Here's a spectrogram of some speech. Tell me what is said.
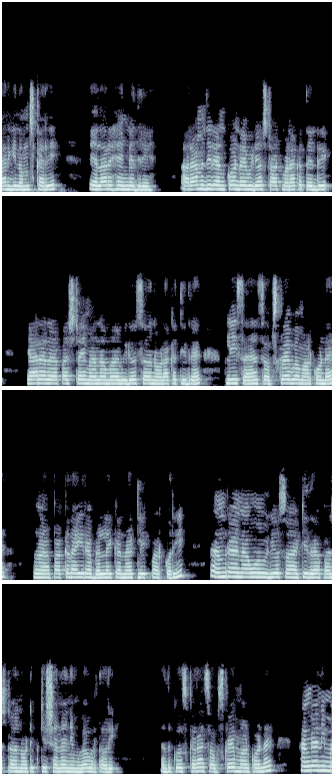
ಎಲ್ಲರಿಗೂ ನಮಸ್ಕಾರ ರೀ. ಎಲ್ಲರೂ ಹೆಂಗದ್ರಿ? ಆರಾಮದಿರಿ ಅನ್ಕೊಂಡೆ ವಿಡಿಯೋ ಸ್ಟಾರ್ಟ್ ಮಾಡಾಕತ್ತೇನ್ರಿ. ಯಾರು ಫಸ್ಟ್ ಟೈಮ್ ನಮ್ಮ ವಿಡಿಯೋಸ್ ನೋಡಕತ್ತಿದ್ರೆ ಪ್ಲೀಸ್ ಸಬ್ಸ್ಕ್ರೈಬ್ ಮಾಡ್ಕೊಂಡೆ. ಪಕ್ಕದಾಗಿರೋ ಬೆಲ್ಲೈಕನ್ನ ಕ್ಲಿಕ್ ಮಾಡ್ಕೊರಿ. ಅಂದ್ರೆ ನಾವು ವಿಡಿಯೋಸ್ ಹಾಕಿದ್ರೆ ಫಸ್ಟ್ ನೋಟಿಫಿಕೇಶನ್ ನಿಮ್ಗೆ ಬರ್ತಾವ್ರಿ. ಅದಕ್ಕೋಸ್ಕರ ಸಬ್ಸ್ಕ್ರೈಬ್ ಮಾಡ್ಕೊಂಡೆ. ಹಂಗ ನಿಮ್ಮ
